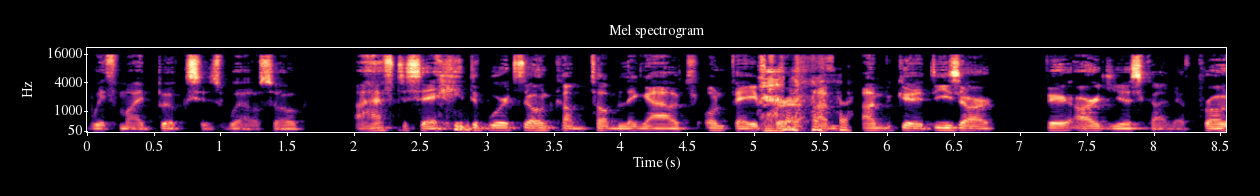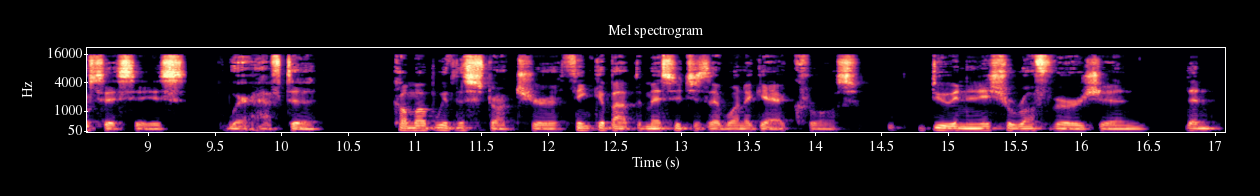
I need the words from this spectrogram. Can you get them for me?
with my books as well. So i have to say the words don't come tumbling out on paper. I'm i'm good. These are very arduous kind of processes where i have to come up with a structure, think about the messages I want to get across, do an initial rough version, then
